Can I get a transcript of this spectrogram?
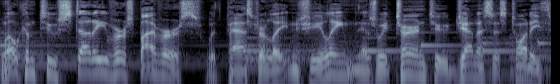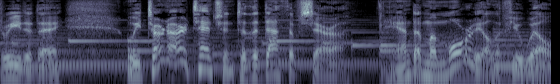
Welcome to Study Verse by Verse with Pastor Leighton Sheely. As we turn to Genesis 23 today, we turn our attention to the death of Sarah and a memorial, if you will,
